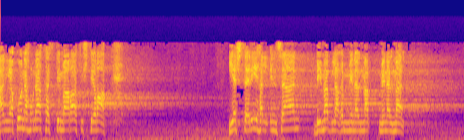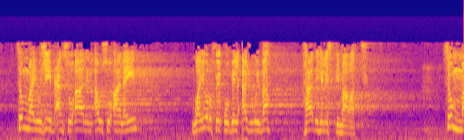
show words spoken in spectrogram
أن يكون هناك استمارات اشتراك. يشتريها الإنسان بمبلغ من المال. ثم يجيب عن سؤال أو سؤالين ويرفق بالأجوبة هذه الاستمارات. ثم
